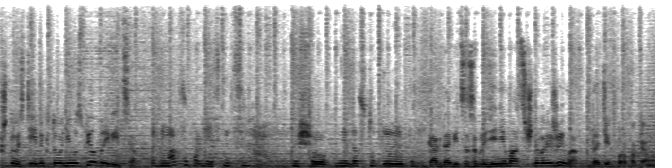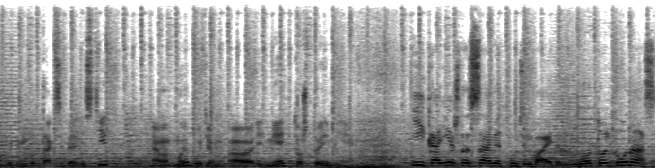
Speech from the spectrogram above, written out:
Что с теми, кто не успел привиться? Подниматься по лестнице. Еще недоступно это. Как добиться соблюдения масочного режима? До тех пор, пока мы будем вот так себя вести, э, мы будем э, иметь то, что имеем. И, конечно, саммит Путин-Байден. Но только у нас.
